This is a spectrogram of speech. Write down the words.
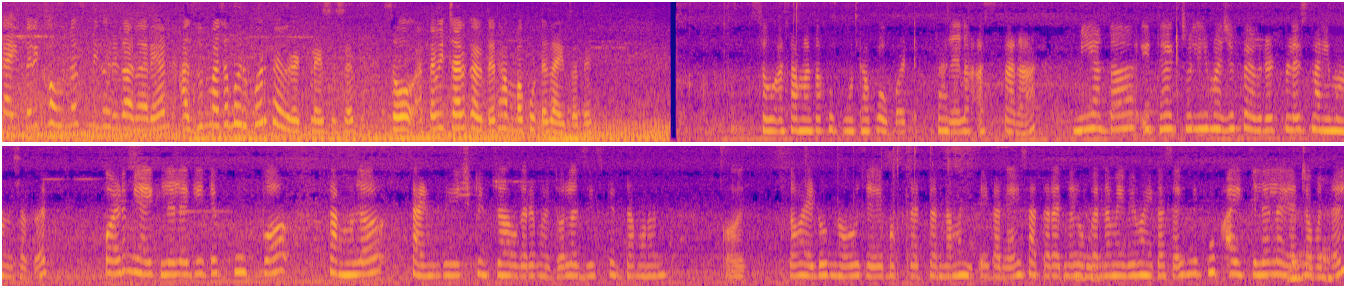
काहीतरी खाऊनच मी घरी जाणार आहे. आणि अजून माझ्या भरपूर फेवरेट प्लेसेस आहेत. सो आता विचार करते थांबा कुठे जायचं ते? सो असा माझा खूप मोठा पोपट झालेला असताना मी आता इथे ॲक्च्युली ही माझी फेवरेट प्लेस नाही म्हणू शकत पण मी ऐकलेलं आहे की इथे खूप चांगलं सँडविच पिझ्झा वगैरे मिळतो लजीज पिझ्झा म्हणून. आय डोंट नो जे बघतात त्यांना माहिती आहे का नाही साताऱ्यातल्या लोकांना मे बी माहीत असेल. मी खूप ऐकलेलं आहे याच्याबद्दल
